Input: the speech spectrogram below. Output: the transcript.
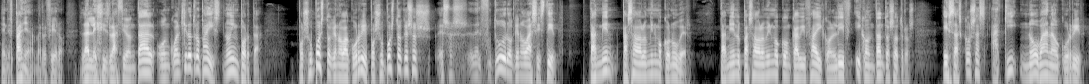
en España me refiero, la legislación tal o en cualquier otro país, no importa. Por supuesto que no va a ocurrir, por supuesto que eso es, eso es del futuro, que no va a existir. También pasaba lo mismo con Uber, también pasaba lo mismo con Cabify, con Lyft y con tantos otros. Esas cosas aquí no van a ocurrir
